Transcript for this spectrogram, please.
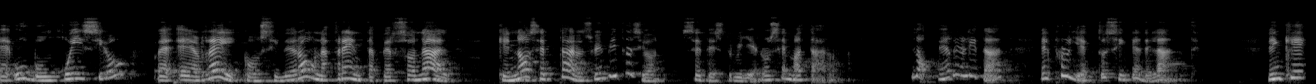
eh, hubo un juicio, eh, el rey consideró una afrenta personal que no aceptaron su invitación, se destruyeron, se mataron. No, en realidad el proyecto sigue adelante. En que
